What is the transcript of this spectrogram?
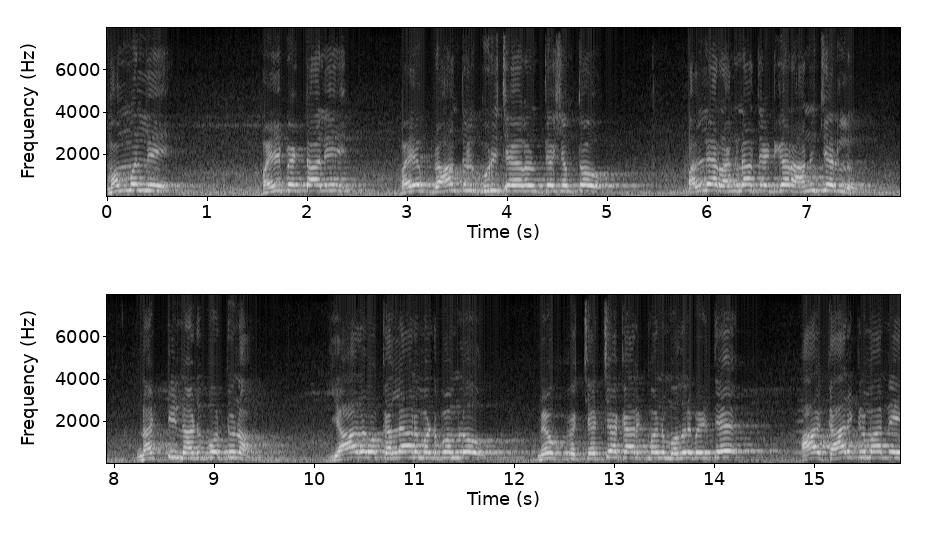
మమ్మల్ని భయపెట్టాలి భయభ్రాంతులకు గురి చేయాలనే ఉద్దేశంతో పల్లె రంగనాథ్ రెడ్డి గారు అనుచరులు నట్టి నడుబొడ్డున యాదవ కళ్యాణ మండపంలో మేము ఒక చర్చా కార్యక్రమాన్ని మొదలు పెడితే ఆ కార్యక్రమాన్ని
